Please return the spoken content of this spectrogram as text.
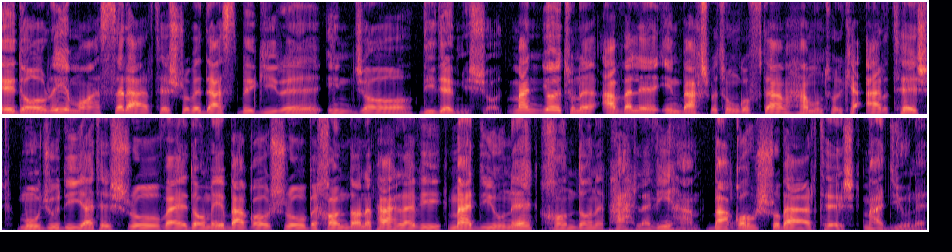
اداره موثر ارتش رو به دست بگیره اینجا دیده می‌شد. من یادتونه اول این بخش بهتون گفتم همونطور که ارتش موجودیتش رو و ادامه بقاش رو به خاندان پهلوی مدیونه خاندان پهلوی هم بقاش رو به ارتش مدیونه.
